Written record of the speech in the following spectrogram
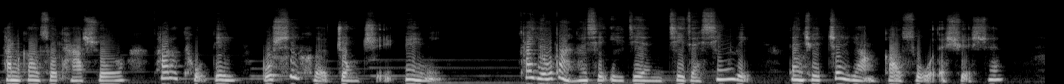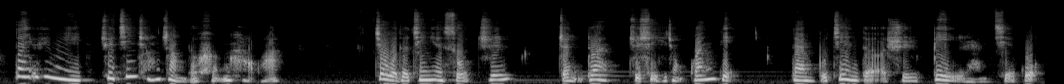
他们告诉他说，他的土地不适合种植玉米。他有把那些意见记在心里，但却这样告诉我的学生：但玉米却经常长得很好啊！就我的经验所知，诊断只是一种观点，但不见得是必然结果。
